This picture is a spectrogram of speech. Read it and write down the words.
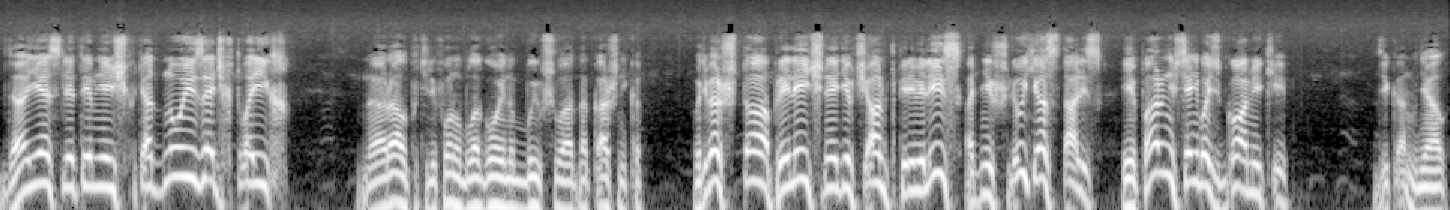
Да если ты мне еще хоть одну из этих твоих наорал по телефону Благой на бывшего однокашника. У тебя что, приличные девчонки перевелись, одни шлюхи остались, и парни все небось гомики. Декан внял.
